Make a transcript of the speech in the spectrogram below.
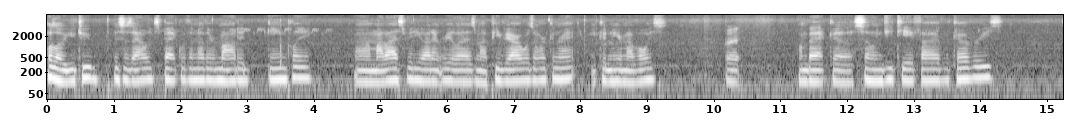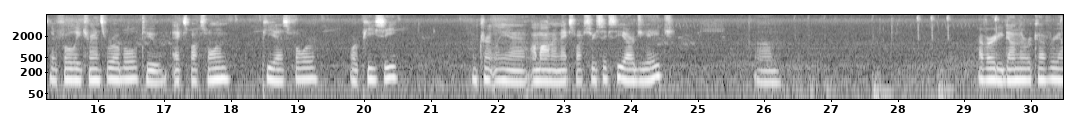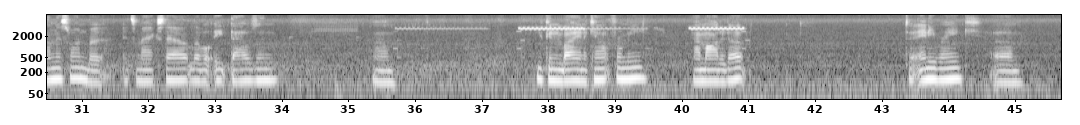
Hello YouTube, this is Alex back with another modded gameplay. Um, my last video I didn't realize my PVR wasn't working right. You couldn't hear my voice. But I'm back uh, selling GTA 5 recoveries. They're fully transferable to Xbox One, PS4, or PC. I'm currently uh, I'm on an Xbox 360 RGH. Um, I've already done the recovery on this one, but it's maxed out, level 8000. Um, you can buy an account from me. I mod it up to any rank, um,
